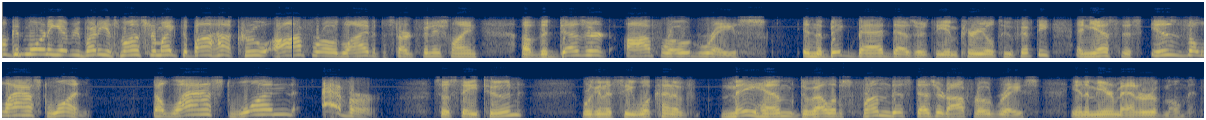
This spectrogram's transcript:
Well, good morning, everybody. It's Monster Mike, the Baja Crew Off Road Live at the start finish line of the Desert Off Road Race in the Big Bad Desert, the Imperial 250. And yes, this is the last one. The last one ever. So stay tuned. We're going to see what kind of mayhem develops from this desert off road race in a mere matter of moments.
